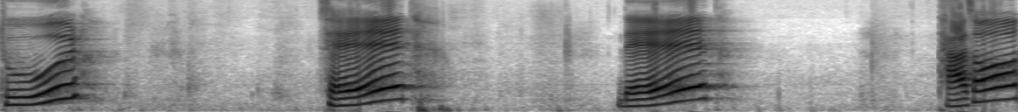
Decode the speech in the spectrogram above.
둘 셋, 넷, 다섯,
